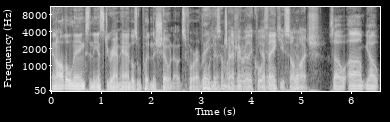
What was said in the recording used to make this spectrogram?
And all the links and the Instagram handles we'll put in the show notes for everyone. Thank you to so much. check that'd be out. really cool Yep. thank you so Yep. much So, um, you know,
